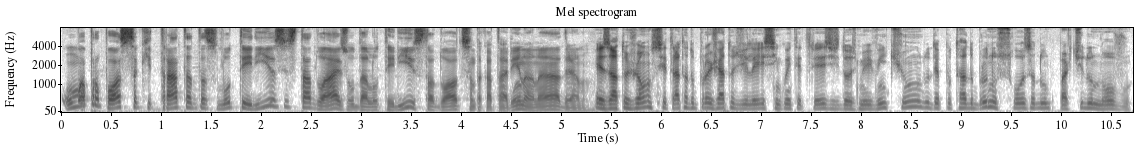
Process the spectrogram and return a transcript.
uma proposta que trata das loterias estaduais ou da Loteria Estadual de Santa Catarina, né, Adriano? Exato, João. Se trata do projeto de lei 53 de 2021 do deputado Bruno Souza do Partido Novo.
